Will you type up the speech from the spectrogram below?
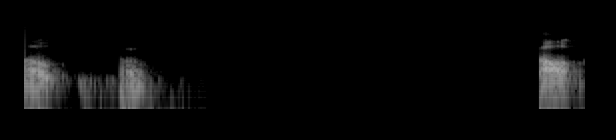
oh, Oh, oh.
